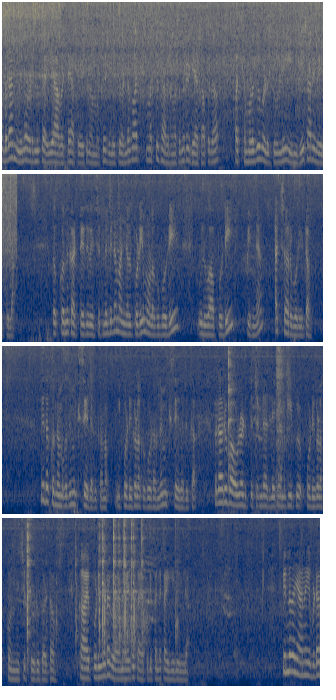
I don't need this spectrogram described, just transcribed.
അവിടെ ആ മീൻ അവിടെ നിന്ന് ഫ്രൈ ആവട്ടെ. അപ്പോഴേക്ക് നമുക്ക് ഇതിലേക്ക് വേണ്ട മറ്റു സാധനങ്ങളൊക്കെ ഒന്ന് റെഡിയാക്കാം. അപ്പോൾ ഇതാ പച്ചമുളക് വെളുത്തുള്ളി ഇഞ്ചി കറിവേപ്പില. ഇതൊക്കെ ഒന്ന് കട്ട് ചെയ്ത് വെച്ചിട്ടുണ്ട്. പിന്നെ മഞ്ഞൾപ്പൊടി മുളക് പൊടി ഉലുവാപ്പൊടി പിന്നെ അച്ചാർ പൊടി കേട്ടോ ഇതൊക്കെ നമുക്കൊന്ന് മിക്സ് ചെയ്തെടുക്കണം. ഈ പൊടികളൊക്കെ കൂടെ ഒന്ന് മിക്സ് ചെയ്തെടുക്കാം അപ്പോൾ അതൊരു ബൗൾ എടുത്തിട്ടുണ്ട്. അതിലേക്ക് നമുക്ക് ഈ പൊടികളൊക്കെ ഒന്നിച്ചിട്ട് കൊടുക്കാം കേട്ടോ കായപ്പൊടി കൂടെ വേണമായിരുന്നു. കായപ്പൊടി ഇപ്പം എന്റെ കയ്യിലില്ല. പിന്നെ ഞാൻ ഇവിടെ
